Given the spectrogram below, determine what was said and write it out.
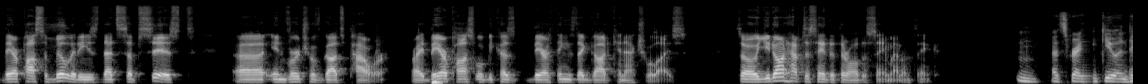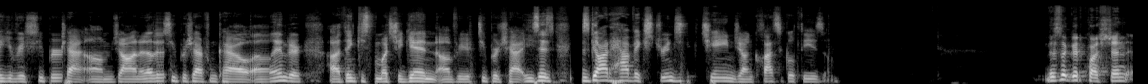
They are possibilities that subsist uh, in virtue of God's power, right? They are possible because they are things that God can actualize. So you don't have to say that they're all the same, I don't think. Mm, that's great. Thank you. And thank you for your super chat, um, John. Another super chat from Kyle uh, Lander. Uh, thank you so much again uh, for your super chat. He says, Does God have extrinsic change on classical theism? This is a good question.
